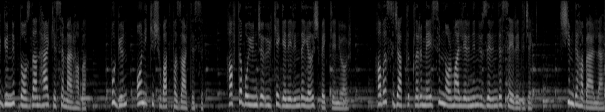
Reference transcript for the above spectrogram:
Günlük Doz'dan herkese merhaba. Bugün 12 Şubat Pazartesi. Hafta boyunca ülke genelinde yağış bekleniyor. Hava sıcaklıkları mevsim normallerinin üzerinde seyredecek. Şimdi haberler.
